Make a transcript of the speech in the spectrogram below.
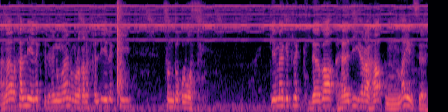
أنا نخليه لك في العنوان ولا غنخليه لك في صندوق الوصف. كما قلت لك دابا هذه راها نايل سات.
